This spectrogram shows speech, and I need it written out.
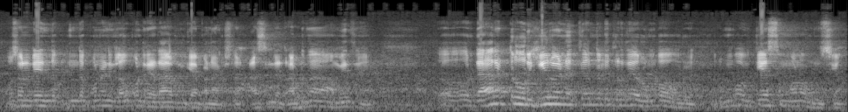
இப்போ சொல்லிட்டு இந்த இந்த பொண்ணு நீ லவ் பண்ணுறியடா அப்படின்னு கேட்பேன் ஆக்சுவலாக அசிஸ்டன்ட் அப்படி தான் அமைத்தேன் ஒரு டேரக்டர் ஒரு ஹீரோயினை தேர்ந்தெடுக்கிறதே ரொம்ப ஒரு ரொம்ப வித்தியாசமான ஒரு விஷயம்.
